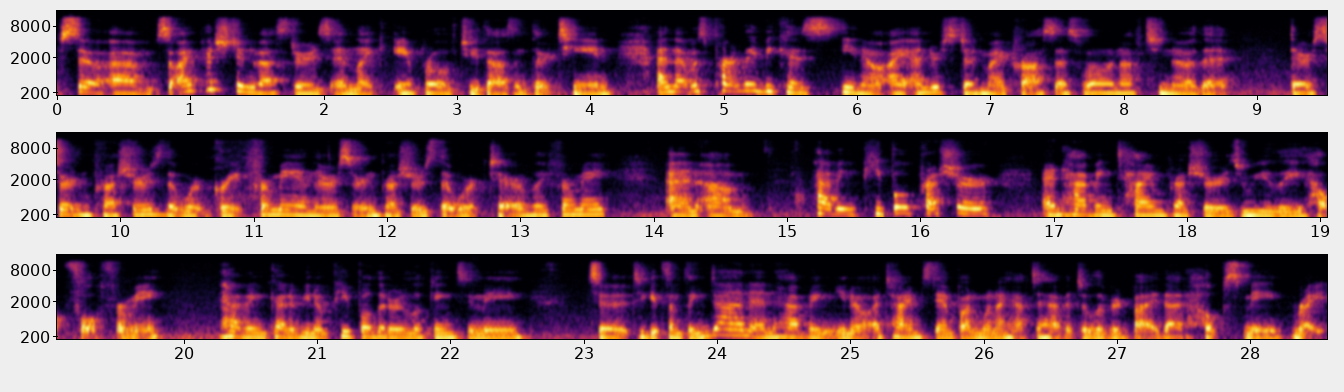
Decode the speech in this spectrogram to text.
So, um, so I pitched investors in like April of 2013, and that was partly because you know I understood my process well enough to know that there are certain pressures that work great for me, and there are certain pressures that work terribly for me, and um, having people pressure and having time pressure is really helpful for me. Having kind of you know people that are looking to me to, to get something done and having you know a timestamp on when I have to have it delivered by that helps me write.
